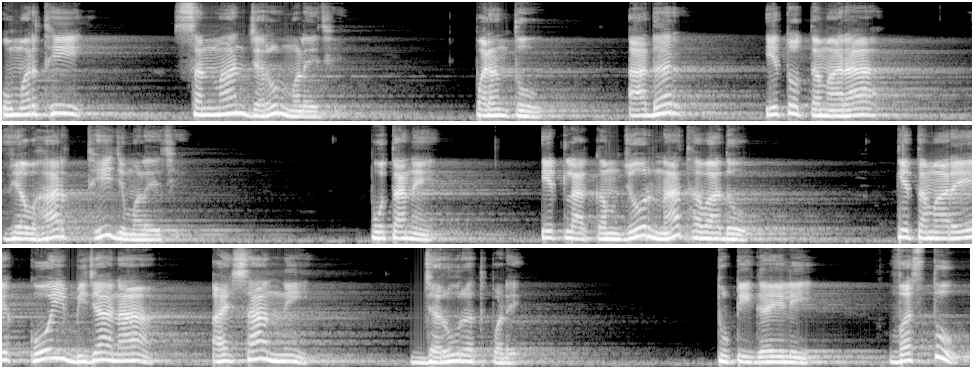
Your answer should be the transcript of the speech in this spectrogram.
ઉંમરથી સન્માન જરૂર મળે છે. પરંતુ આદર એ તો તમારા વ્યવહારથી જ મળે છે. પોતાને એટલા કમજોર ના થવા દો કે તમારે કોઈ બીજાના અહેસાનની જરૂરત પડે. તૂટી ગયેલી વસ્તુ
